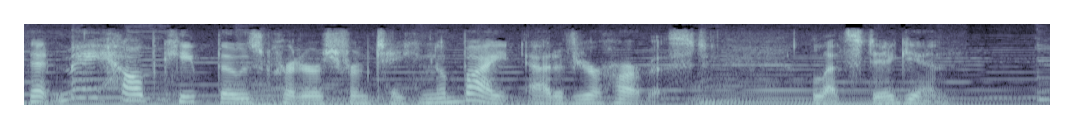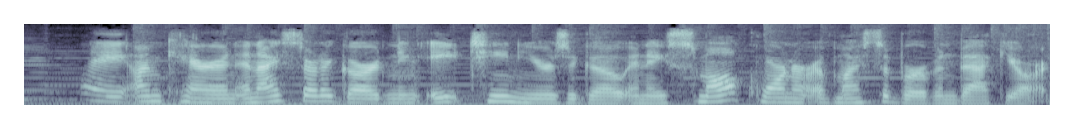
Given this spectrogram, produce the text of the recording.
that may help keep those critters from taking a bite out of your harvest. Let's dig in. Hey, I'm Karen, and I started gardening 18 years ago in a small corner of my suburban backyard.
